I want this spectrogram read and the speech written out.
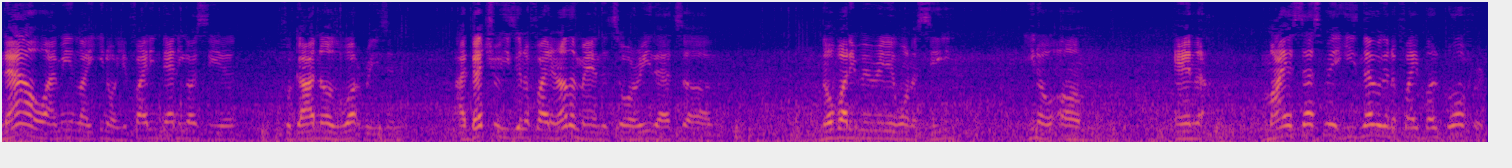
Now, I mean, like you know, you're fighting Danny Garcia for God knows what reason. I bet you he's gonna fight another mandatory that's um, nobody we really want to see. You know, um, and my assessment, he's never gonna fight Bud Crawford.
